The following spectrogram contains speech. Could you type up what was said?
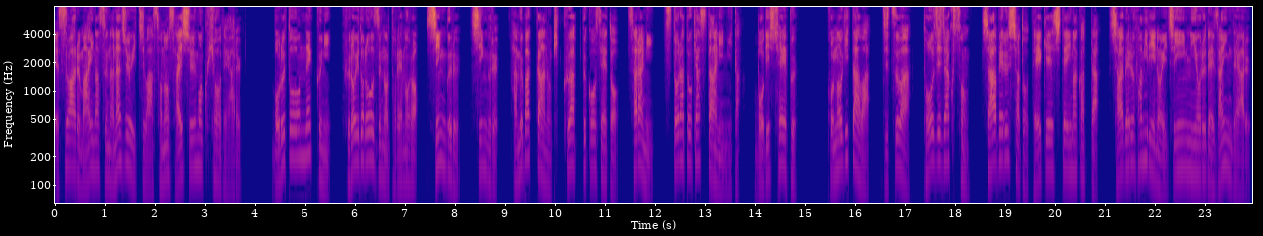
SR-71 はその最終目標である。ボルトオンネックに、フロイド・ローズのトレモロ、シングル、シングル、ハムバッカーのピックアップ構成と、さらに、ストラトキャスターに似た、ボディシェイプ。このギターは、実は、当時ジャクソン、シャーベル社と提携していなかった、シャーベルファミリーの一員によるデザインである。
